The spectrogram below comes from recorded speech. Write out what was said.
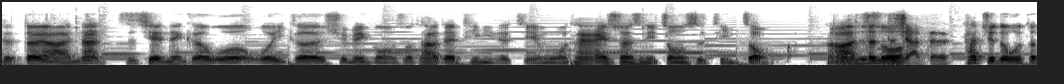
对对啊，那之前那个我我一个学妹跟我说，她有在听你的节目，她也算是你忠实听众吧。然后她就说，她觉得我的，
